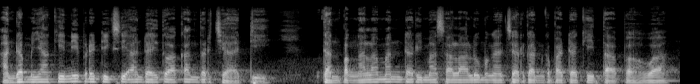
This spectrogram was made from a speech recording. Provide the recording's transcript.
Anda meyakini prediksi Anda itu akan terjadi, dan pengalaman dari masa lalu mengajarkan kepada kita bahwa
